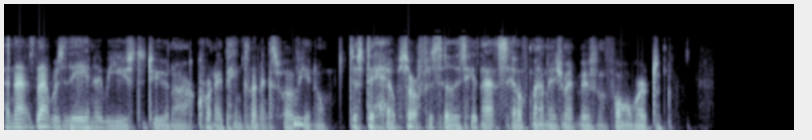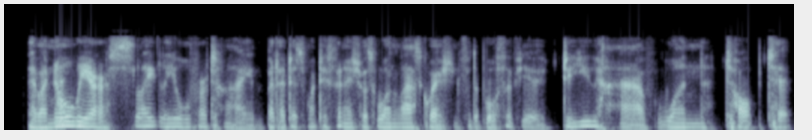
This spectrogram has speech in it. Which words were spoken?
And that's that was the aim that we used to do in our chronic pain clinics, of mm. you know, just to help sort of facilitate that self-management moving forward. Now I know we are slightly over time, but I just want to finish with one last question for the both of you. Do you have one top tip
